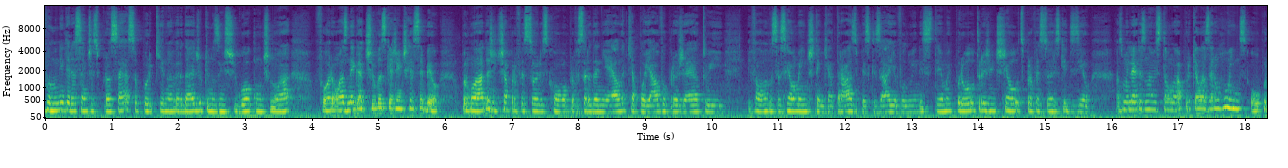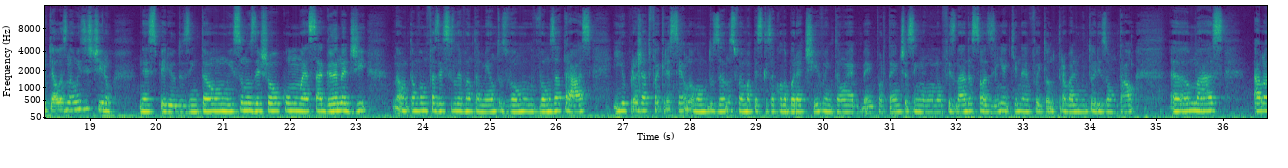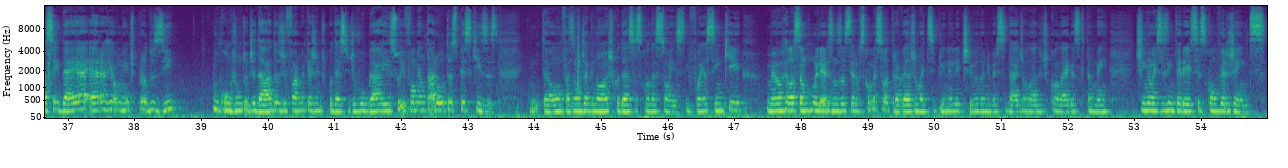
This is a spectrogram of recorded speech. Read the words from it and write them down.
foi muito interessante esse processo porque, na verdade, o que nos instigou a continuar foram as negativas que a gente recebeu. Por um lado, a gente tinha professores como a professora Daniela, que apoiava o projeto e, e falava vocês realmente têm que ir atrás e pesquisar e evoluir nesse tema. E por outro, a gente tinha outros professores que diziam as mulheres não estão lá porque elas eram ruins ou porque elas não existiram nesses períodos. Então, isso nos deixou com essa gana de não, então vamos fazer esses levantamentos, vamos, vamos atrás. E o projeto foi crescendo ao longo dos anos, foi uma pesquisa colaborativa, então é, é importante, assim, não, não fiz nada sozinha aqui, né? Foi todo um trabalho muito horizontal, uh, mas a nossa ideia era realmente produzir um conjunto de dados de forma que a gente pudesse divulgar isso e fomentar outras pesquisas. Então, fazer um diagnóstico dessas coleções. E foi assim que minha relação com mulheres nos acervos começou, através de uma disciplina eletiva da universidade, ao lado de colegas que também tinham esses interesses convergentes.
